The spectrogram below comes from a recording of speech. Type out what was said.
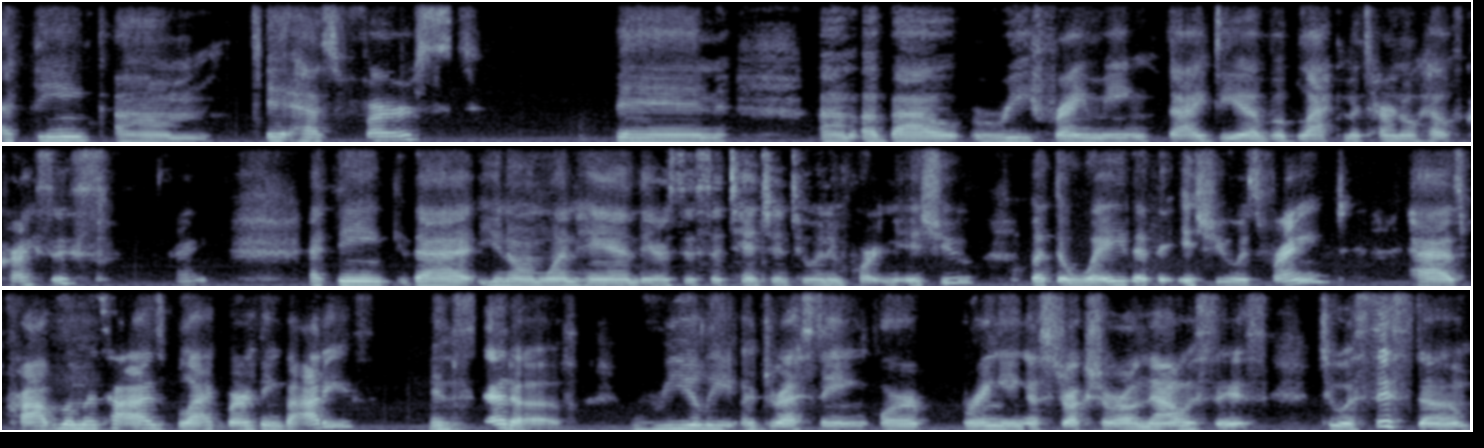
I think um, it has first been um, about reframing the idea of a Black maternal health crisis. Right. I think that, you know, on one hand, there's this attention to an important issue, but the way that the issue is framed has problematized Black birthing bodies mm. instead of really addressing or bringing a structural analysis to a system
